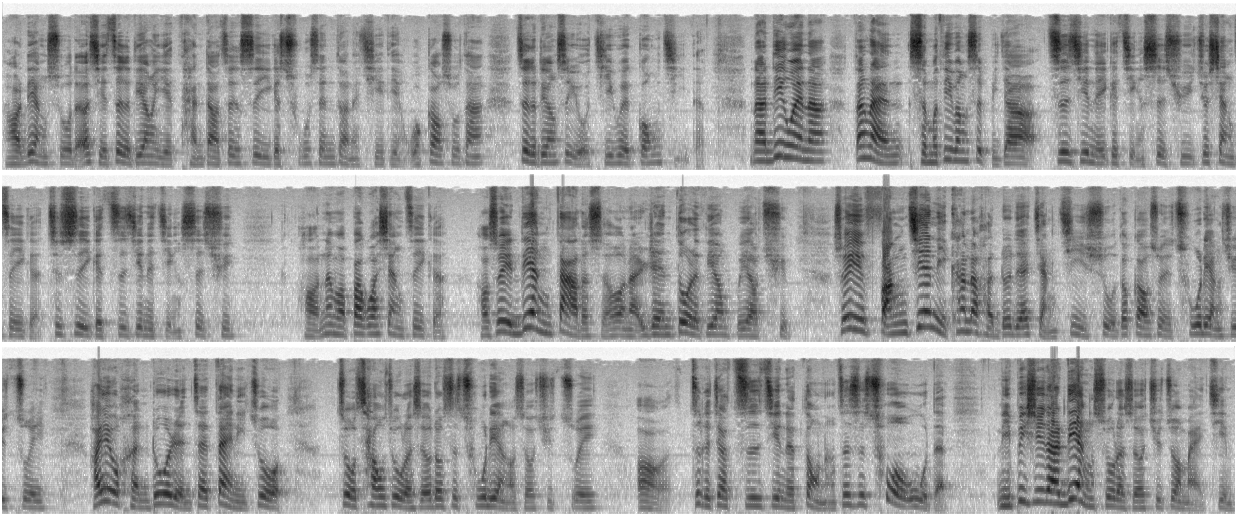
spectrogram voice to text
好量缩的，而且这个地方也谈到这个是一个出生段的起点。我告诉他，这个地方是有机会攻击的。那另外呢，当然什么地方是比较资金的一个警示区，就像这个，就是一个资金的警示区。好，那么包括像这个，好，所以量大的时候呢，人多的地方不要去。所以坊间你看到很多人在讲技术，都告诉你出量去追，还有很多人在带你做。做操作的时候都是出量的时候去追哦，这个叫资金的动能，这是错误的。你必须在量缩的时候去做买进，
